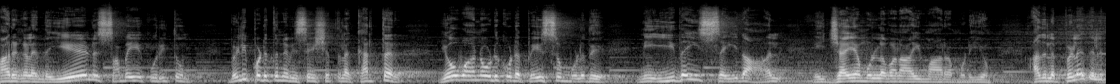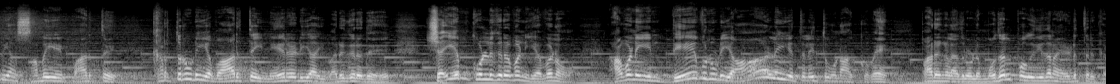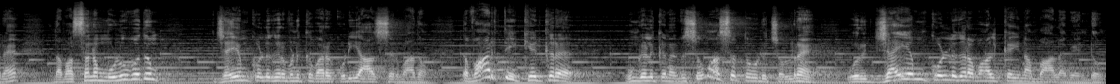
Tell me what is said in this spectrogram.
பாருங்கள் இந்த ஏழு சபையை குறித்தும் வெளிப்படுத்தின விசேஷத்தில் கர்த்தர் யோவானோடு கூட பேசும் பொழுது நீ இதை செய்தால் நீ ஜெயமுள்ளவனாய் மாற முடியும். அதில் பிளதெல்பியா சபையை பார்த்து கர்த்தருடைய வார்த்தை நேரடியாய் வருகிறது. ஜெயம் கொள்ளுகிறவன் எவனோ அவனை என் தேவனுடைய ஆலயத்தில் தூணாக்குவேன். பாருங்கள் அதில் உள்ள முதல் பகுதி தான் நான் எடுத்திருக்கிறேன். அந்த வசனம் முழுவதும் ஜெயம் கொள்ளுகிறவனுக்கு வரக்கூடிய ஆசிர்வாதம். இந்த வார்த்தையை கேட்கிற உங்களுக்கு நான் விசுவாசத்தோடு சொல்கிறேன் ஒரு ஜெயம் கொள்ளுகிற வாழ்க்கை நாம் வாழ வேண்டும்.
